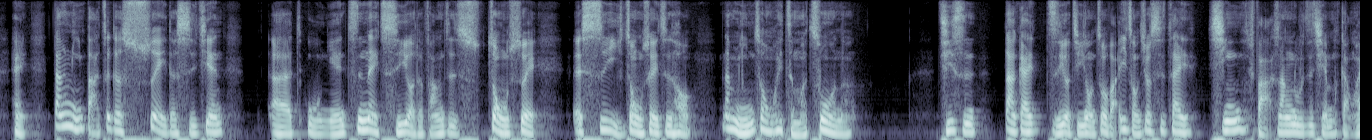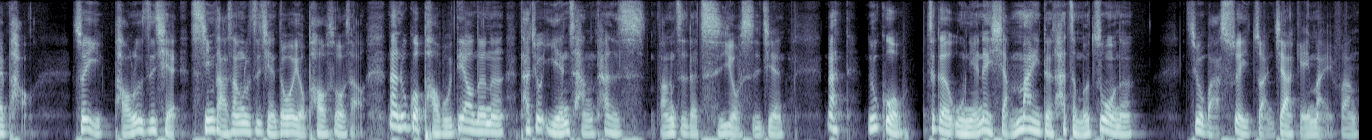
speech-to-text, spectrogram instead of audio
嘿，当你把这个税的时间呃五年之内持有的房子重税呃施以重税之后，那民众会怎么做呢？其实。大概只有几种做法，一种就是在新法上路之前赶快跑，所以跑路之前，新法上路之前都会有抛售潮。那如果跑不掉的呢，他就延长他的房子的持有时间。那如果这个五年内想卖的，他怎么做呢？就把税转嫁给买方。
